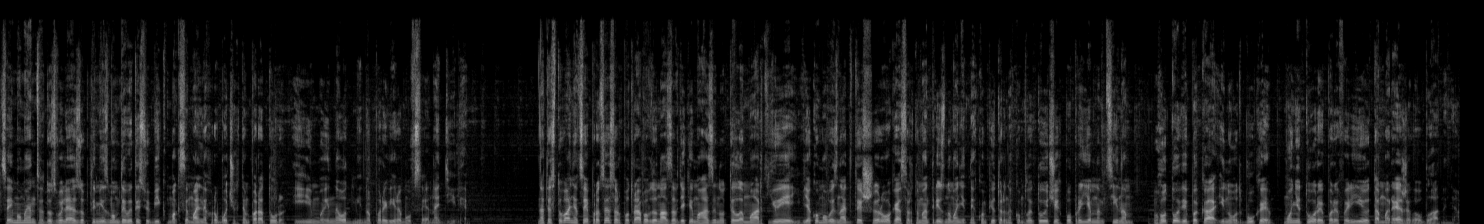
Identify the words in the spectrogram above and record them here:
Цей момент дозволяє з оптимізмом дивитись у бік максимальних робочих температур, і ми неодмінно перевіримо все на ділі. На тестування цей процесор потрапив до нас завдяки магазину Telemart.ua, в якому ви знайдете широкий асортимент різноманітних комп'ютерних комплектуючих по приємним цінам, готові ПК і ноутбуки, монітори, периферію та мережеве обладнання.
